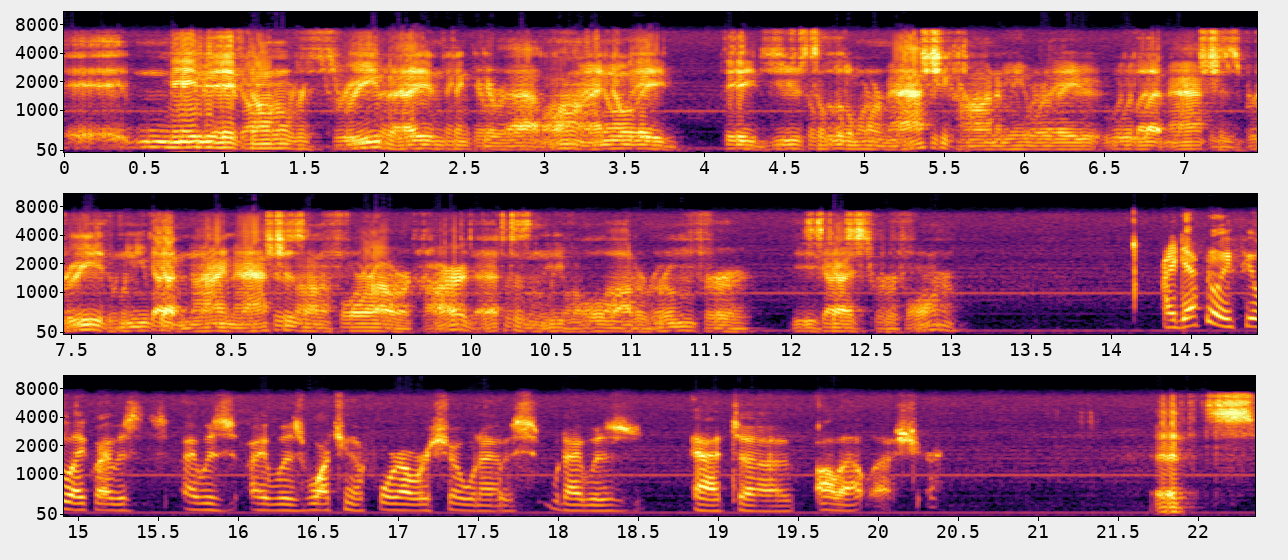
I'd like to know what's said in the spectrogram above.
Uh, maybe they've gone over three, but I didn't think they were that long. I know they they used a little more match economy where they would let matches breathe. When you've got nine matches on a four-hour card, that doesn't leave a whole lot of room for these guys to perform. I definitely feel like I was I was I was watching a four hour show when I was when I was at uh, All Out last year. It's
